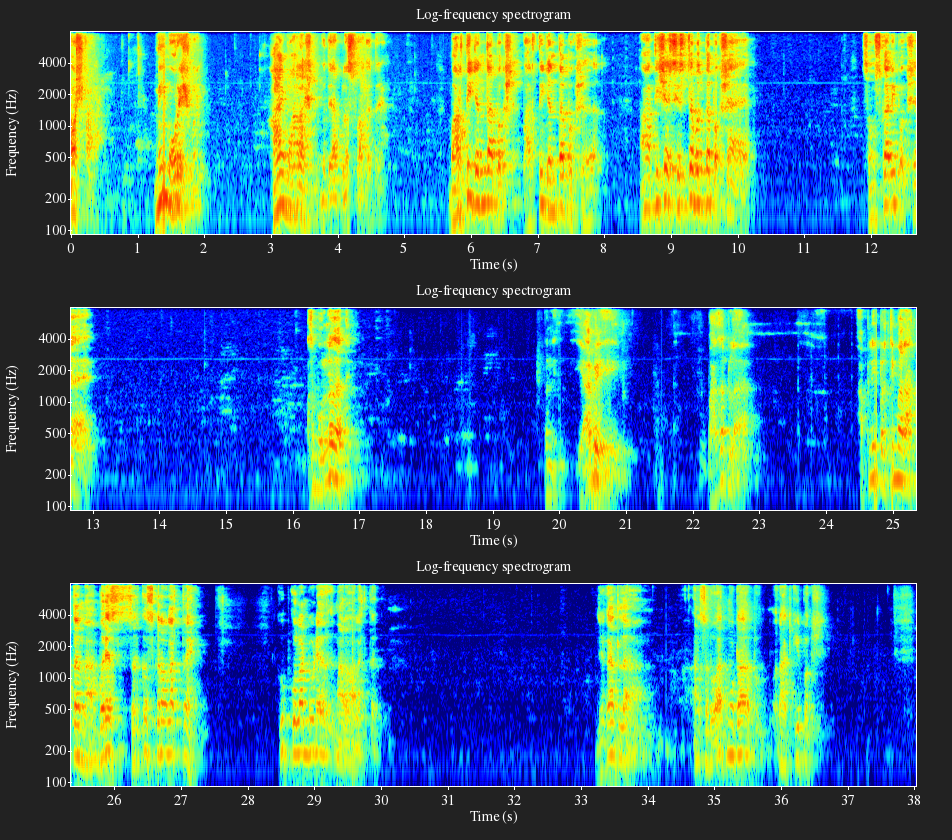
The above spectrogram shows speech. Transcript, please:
नमस्कार. मी मोरेश्वर. हाय महाराष्ट्रमध्ये आपलं स्वागत आहे. भारतीय जनता पक्ष भारतीय जनता पक्ष हा अतिशय शिस्तबद्ध पक्ष आहे. संस्कारी पक्ष आहे. असं बोललं जाते. पण यावेळी भाजपला आपली प्रतिमा राखताना बऱ्याच सर्कस करावं लागत आहे खूप कोलांटोड्या माराव्या लागतात. जगातला हा सर्वात मोठा राजकीय पक्ष.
